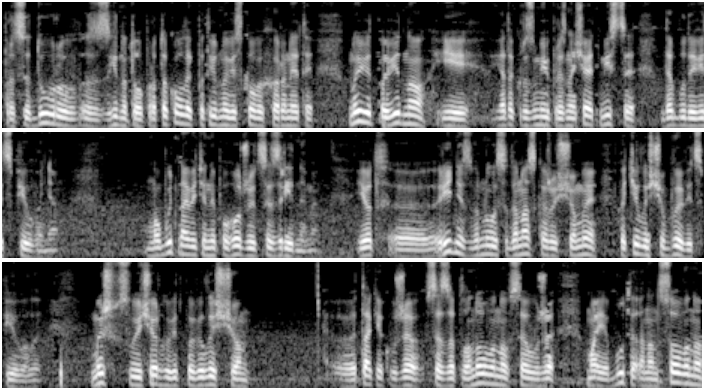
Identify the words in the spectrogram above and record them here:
процедуру згідно того протоколу, як потрібно військових хоронити. Ну і відповідно, і я так розумію, призначають місце, де буде відспівування. Мабуть, навіть і не погоджуються з рідними. І от е, рідні звернулися до нас, кажуть, що ми хотіли, щоб ви відспівали. Ми ж в свою чергу відповіли, що е, так як вже все заплановано, все вже має бути анонсовано.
